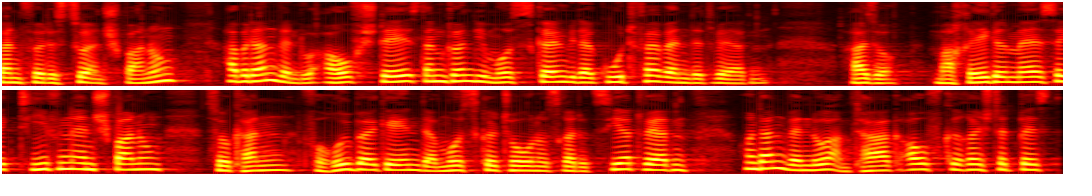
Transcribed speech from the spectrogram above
dann führt es zur Entspannung, aber dann, wenn du aufstehst, dann können die Muskeln wieder gut verwendet werden. Also mach regelmäßig Tiefenentspannung, so kann vorübergehend der Muskeltonus reduziert werden und dann, wenn du am Tag aufgerichtet bist,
